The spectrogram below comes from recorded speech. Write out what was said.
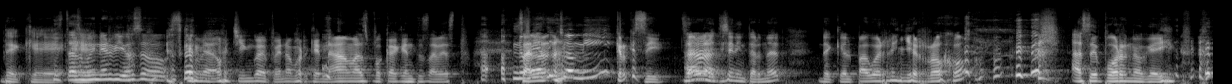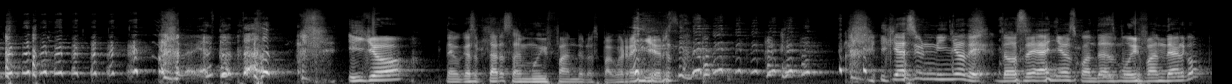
de que... Estás muy eh, nervioso. Es que me da un chingo de pena porque nada más poca gente sabe esto. Ah, ¿No me has dicho a mí? Creo que sí. Sale la noticia en internet de que el Power Ranger rojo hace porno gay. me habías contado. Y yo, tengo que aceptar, soy muy fan de los Power Rangers. ¿Y qué hace un niño de 12 años cuando es muy fan de algo?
